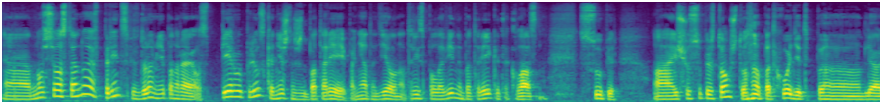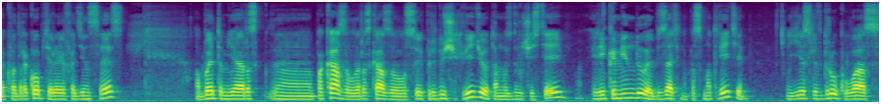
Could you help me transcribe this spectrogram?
А, но все остальное, в принципе, в дроне мне понравилось. Первый плюс, конечно же, батарея. Понятное дело, на 3,5 батарейка это классно. Супер. А еще супер в том, что она подходит для квадрокоптера F1CS. Об этом я рас, э, показывал, рассказывал в своих предыдущих видео, там из двух частей. Рекомендую, обязательно посмотрите. Если вдруг у вас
